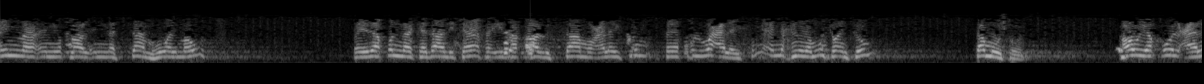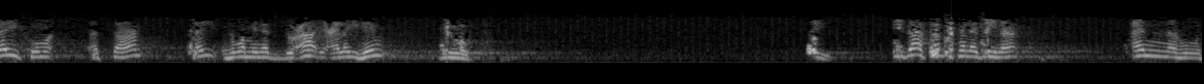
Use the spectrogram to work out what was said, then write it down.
إما أن يقال إن السام هو الموت فإذا قلنا كذلك فإذا قالوا السام عليكم فيقول وعليكم يعني نحن نموت وأنتم تموتون. أو يقول عليكم السام أي هو من الدعاء عليهم بالموت. طيب إذا ثبت لدينا أنه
